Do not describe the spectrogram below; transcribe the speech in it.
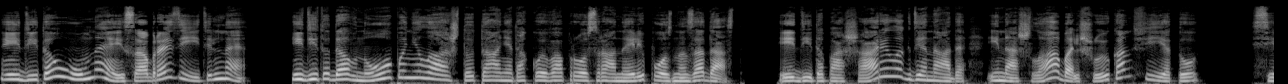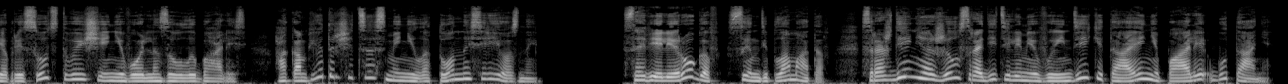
«Эдита умная и сообразительная. Эдита давно поняла, что Таня такой вопрос рано или поздно задаст. Эдита пошарила где надо и нашла большую конфету. Все присутствующие невольно заулыбались, а компьютерщица сменила тон на серьезный. Савелий Рогов, сын дипломатов, с рождения жил с родителями в Индии, Китае, Непале, Бутане.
